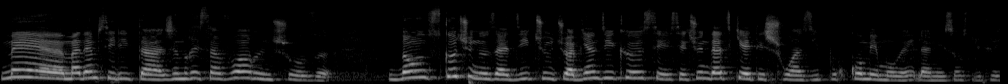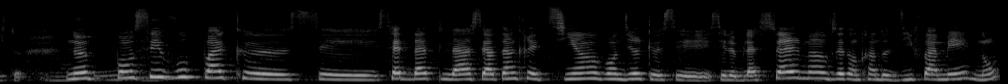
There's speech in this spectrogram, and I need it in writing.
Mais euh, Madame Célita, j'aimerais savoir une chose. Dans ce que tu nous as dit, tu, tu as bien dit que c'est une date qui a été choisie pour commémorer la naissance du Christ. Ne pensez-vous pas que cette date-là, certains chrétiens vont dire que c'est le blasphème, vous êtes en train de diffamer, non?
